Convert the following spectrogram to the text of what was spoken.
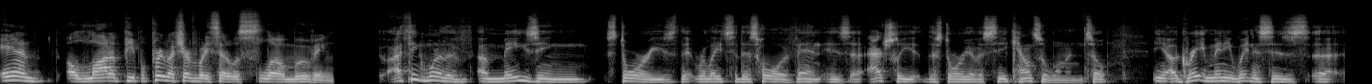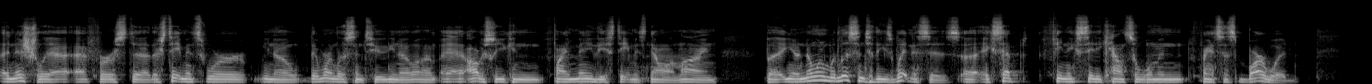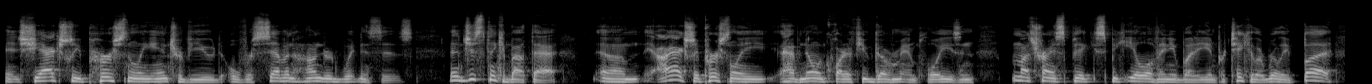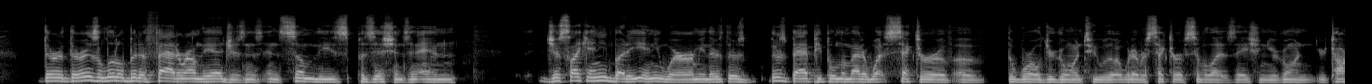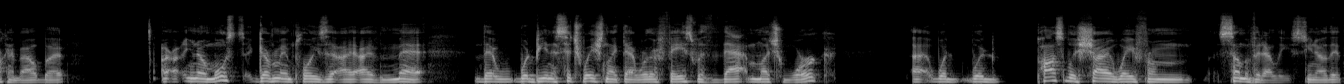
And a lot of people, pretty much everybody, said it was slow moving. I think one of the amazing stories that relates to this whole event is uh, actually the story of a city councilwoman. So, you know, a great many witnesses uh, initially at, at first, uh, their statements were, you know, they weren't listened to. You know, um, and obviously you can find many of these statements now online, but you know, no one would listen to these witnesses uh, except Phoenix City Councilwoman Frances Barwood. And she actually personally interviewed over 700 witnesses. And just think about that. Um, I actually personally have known quite a few government employees, and I'm not trying to speak speak ill of anybody in particular, really, but there there is a little bit of fat around the edges in, in some of these positions, and, and just like anybody anywhere, I mean, there's there's there's bad people no matter what sector of, of the world you're going to, whatever sector of civilization you're going you're talking about, but uh, you know, most government employees that I, I've met that would be in a situation like that where they're faced with that much work uh, would would possibly shy away from some of it at least. You know, they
